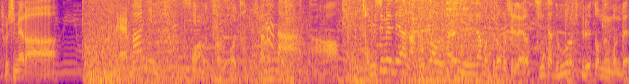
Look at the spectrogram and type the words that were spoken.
조심해라. 대마님 점심은 어디 셨나? 점심에 대한 안타까운 사연이 있는데 한번 들어보실래요? 진짜 눈물 없이 들을 수 없는 건데.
